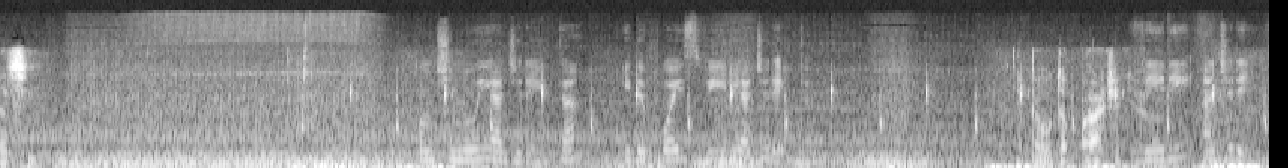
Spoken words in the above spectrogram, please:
É assim. Continue à direita e depois vire à direita. É pra outra parte aqui, ó. Vire à direita.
